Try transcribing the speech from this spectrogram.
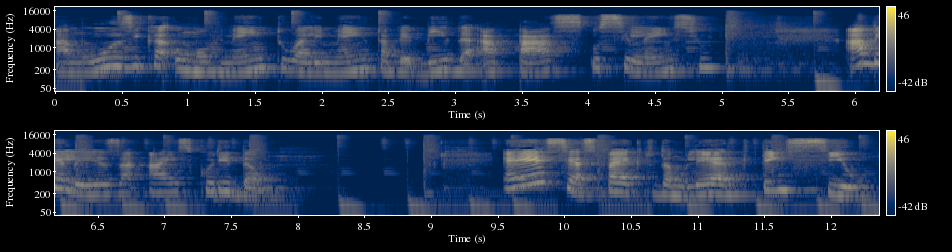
a música, o movimento, o alimento, a bebida, a paz, o silêncio, a beleza, a escuridão. É esse aspecto da mulher que tem cio.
